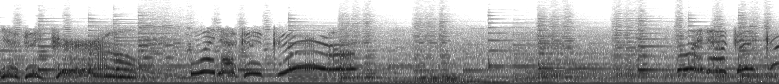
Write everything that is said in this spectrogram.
What a good girl! What a good girl! What a good girl!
